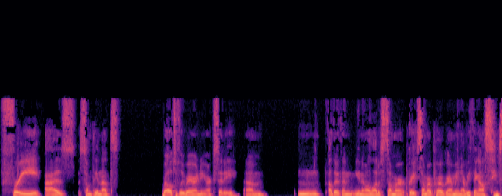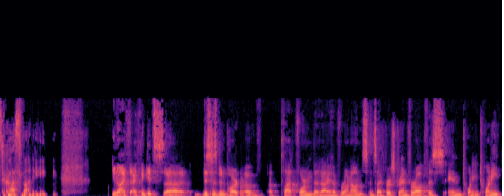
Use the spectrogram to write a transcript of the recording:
free as something that's relatively rare in New York City. Um, other than you know a lot of summer great summer programming everything else seems to cost money you know i, th- I think it's uh, this has been part of a platform that i have run on since i first ran for office in 2020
